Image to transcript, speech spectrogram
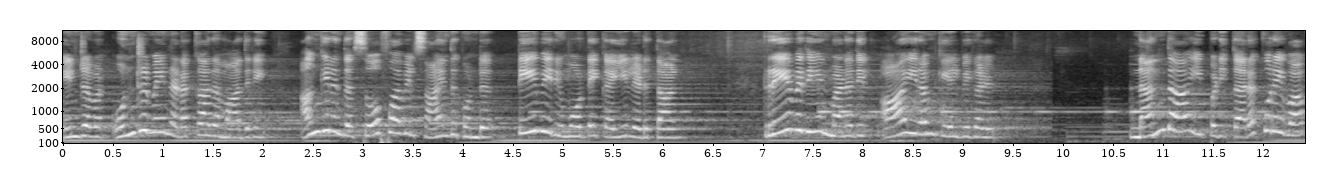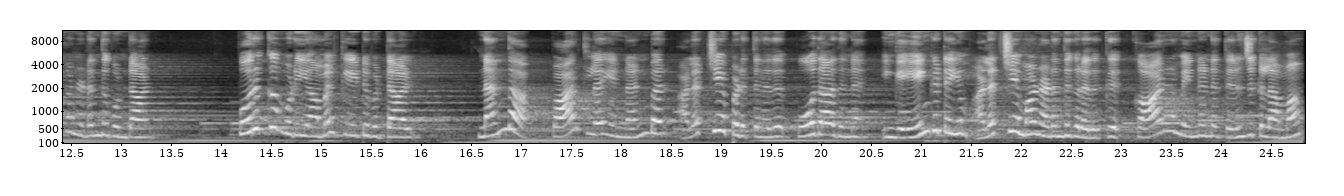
என்றவன் ஒன்றுமே நடக்காத மாதிரி அங்கிருந்த சோஃபாவில் சாய்ந்து கொண்டு டிவி ரிமோட்டை கையில் எடுத்தான் ரேவதியின் மனதில் ஆயிரம் கேள்விகள். நந்தா இப்படி தரக்குறைவாக நடந்து கொண்டான் பொறுக்க முடியாமல் கேட்டுவிட்டாள். நந்தா பார்க்ல என் நண்பர் அலட்சியப்படுத்தினது போதாதுன்னு இங்க என்கிட்டயும் அலட்சியமா நடந்துக்கிறதுக்கு காரணம் என்னன்னு தெரிஞ்சுக்கலாமா?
